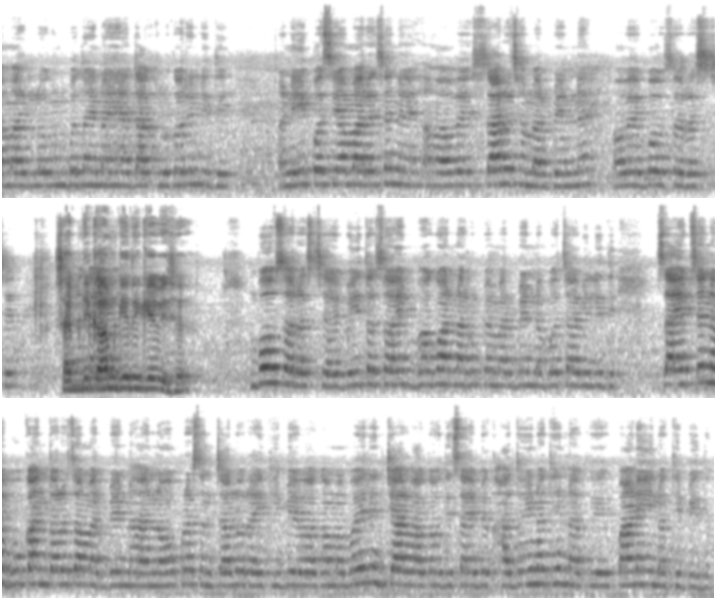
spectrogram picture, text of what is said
અમારા લોન બધાને અહીંયા દાખલ કરી લીધી. અને એ પછી અમારે છે ને હવે સારું છે અમારા બેનને. હવે બહુ સરસ છે. સાહેબની કામગીરી કેવી છે? બહુ સરસ છે. એ તો સાહેબ ભગવાનના રૂપે અમારી બેનને બચાવી લીધી. સાહેબ છે ને ભૂકાન તરસ અમારી બેન ઓપરેશન ચાલુ રાખી બે વાગ્યામાં ભરીને ચાર વાગ્યા સુધી સાહેબે ખાધું નથી ને પાણી નથી પીધું.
